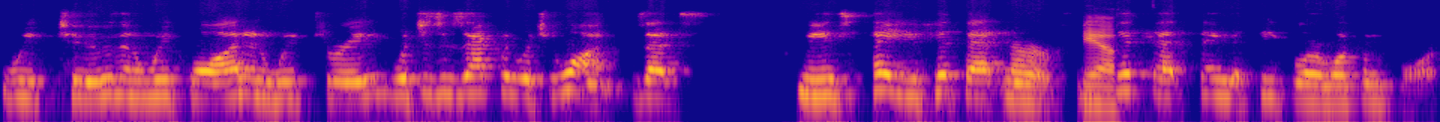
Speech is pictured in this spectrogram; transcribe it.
week two than week one and week three, which is exactly what you want. That means, hey, you've hit that nerve. Yeah. Hit that thing that people are looking for.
